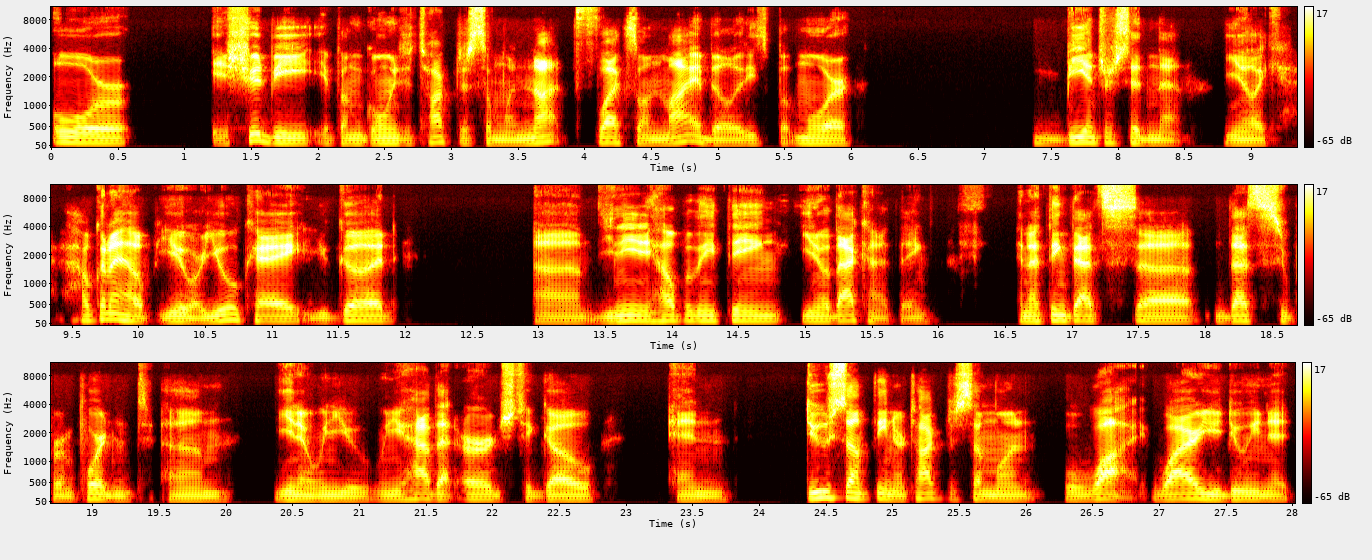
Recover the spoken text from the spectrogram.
Or it should be if I'm going to talk to someone, not flex on my abilities, but more be interested in them. You know, like, how can I help you? Are you okay? You good? Um, do you need any help with anything? You know, that kind of thing. And I think that's uh that's super important. Um, you know, when you when you have that urge to go and do something or talk to someone, well, why? Why are you doing it?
